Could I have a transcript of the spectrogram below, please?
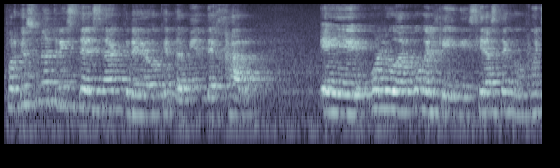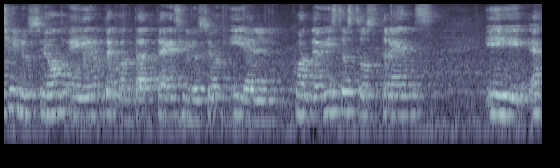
porque es una tristeza, creo que también dejar eh, un lugar con el que iniciaste con mucha ilusión e irte con tanta desilusión y el, cuando he visto estos trends y es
